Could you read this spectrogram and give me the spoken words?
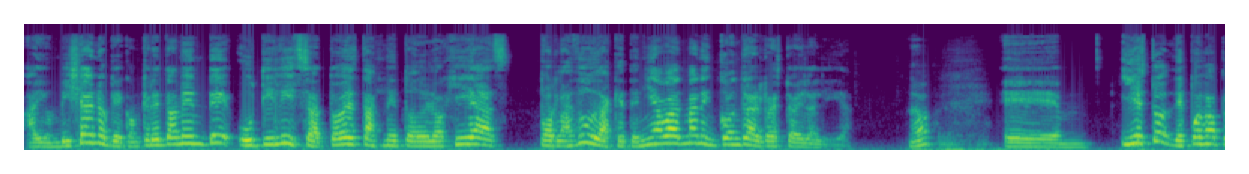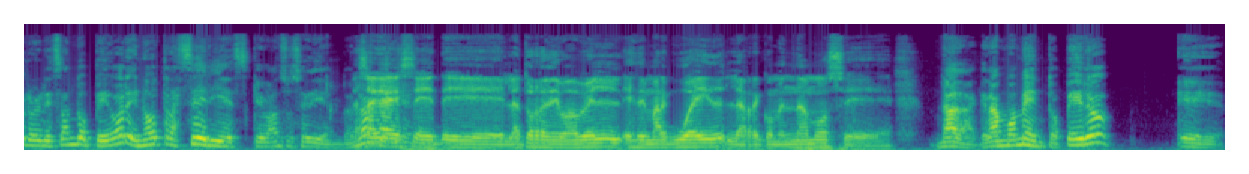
hay un villano que concretamente utiliza todas estas metodologías por las dudas que tenía Batman en contra del resto de la liga, ¿no? Eh, y esto después va progresando peor en otras series que van sucediendo. La saga es, eh, de La Torre de Babel, es de Mark Wade, la recomendamos. eh, Nada, gran momento, pero eh,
